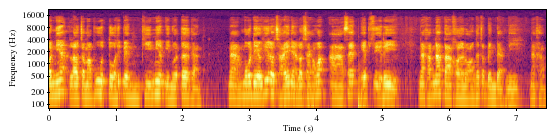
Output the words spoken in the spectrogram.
วันนี้เราจะมาพูดตัวที่เป็นพรีเมียมอินเวอร์เตอร์กันนะโมเดลที่เราใช้เนี่ยเราใช้คำว่า RZF Series นะครับหน้าตาคอยร้อนก็จะเป็นแบบนี้นะครับ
